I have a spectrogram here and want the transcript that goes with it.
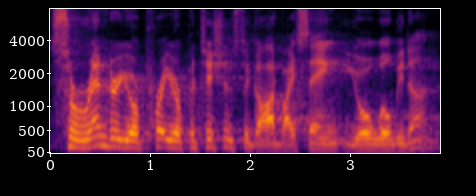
surrender your, prayer, your petitions to God by saying, Your will be done.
